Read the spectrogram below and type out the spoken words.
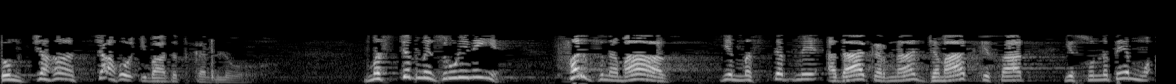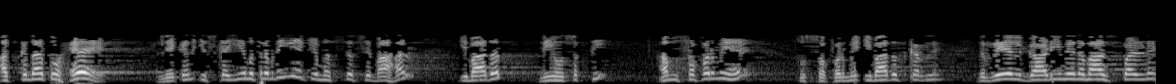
تم جہاں چاہو عبادت کر لو۔ مسجد میں ضروری نہیں ہے۔ فرض نماز، یہ مسجد میں ادا کرنا جماعت کے ساتھ، یہ سنت معقدہ تو ہے، لیکن اس کا یہ مطلب نہیں ہے کہ مسجد سے باہر عبادت نہیں ہو سکتی۔ ہم سفر میں ہیں تو سفر میں عبادت کر لیں ریل گاڑی میں نماز پڑھ لیں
